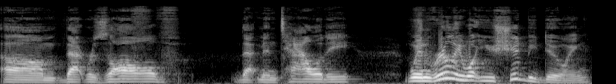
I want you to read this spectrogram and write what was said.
um, that resolve, that mentality. When really, what you should be doing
